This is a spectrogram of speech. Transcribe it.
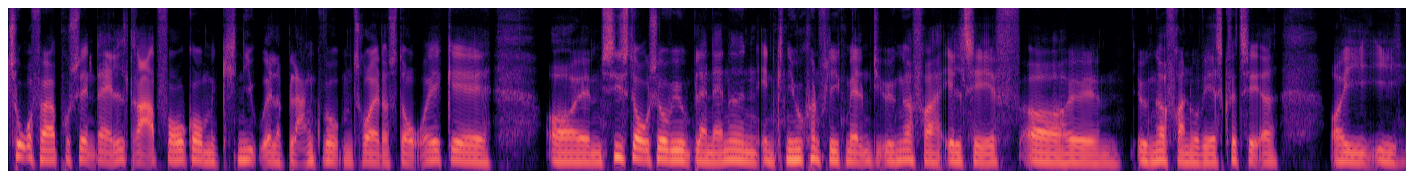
42 procent af alle drab foregår med kniv eller blankvåben, tror jeg, der står. ikke. Og øhm, sidste år så vi jo blandt andet en, en knivkonflikt mellem de yngre fra LTF og øhm, yngre fra Nordvestkvarteret. Og i, i,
